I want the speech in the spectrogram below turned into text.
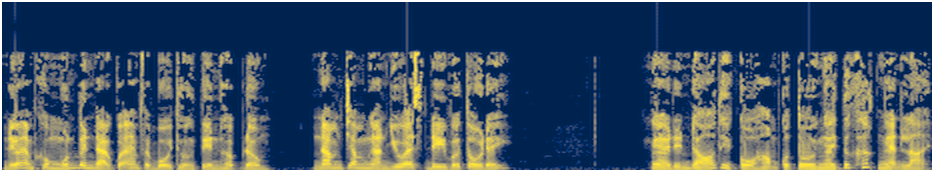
Nếu em không muốn bên đài của em phải bồi thường tiền hợp đồng 500.000 USD với tôi đấy. Nghe đến đó thì cổ họng của tôi ngay tức khắc nghẹn lại.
